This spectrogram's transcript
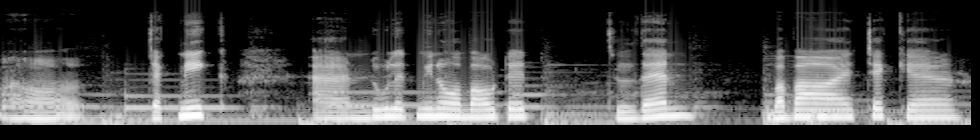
uh, technique and do let me know about it. Till then bye bye take care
